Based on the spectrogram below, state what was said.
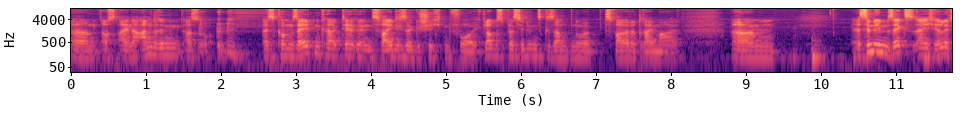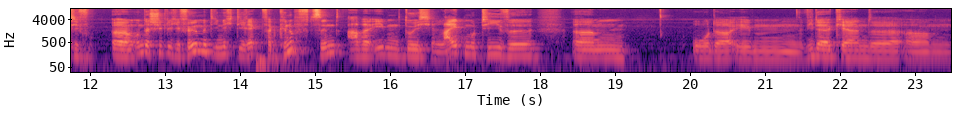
ähm, aus einer anderen, also es kommen selten Charaktere in zwei dieser Geschichten vor. Ich glaube, es passiert insgesamt nur zwei oder dreimal. Ähm, es sind eben sechs eigentlich relativ äh, unterschiedliche Filme, die nicht direkt verknüpft sind, aber eben durch Leitmotive, ähm, oder eben wiederkehrende ähm,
